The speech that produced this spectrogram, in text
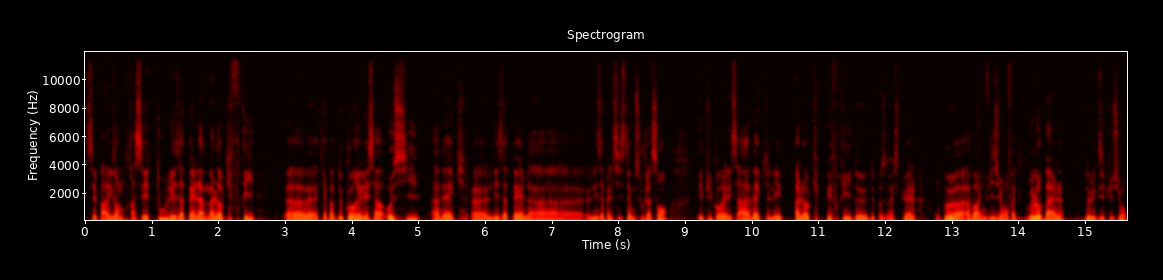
c'est par exemple tracer tous les appels à malloc free euh, être capable de corréler ça aussi avec euh, les, appels les appels système sous-jacents, et puis corréler ça avec les palloc pfree de, de, PostgreSQL. On peut avoir une vision en fait globale de l'exécution,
